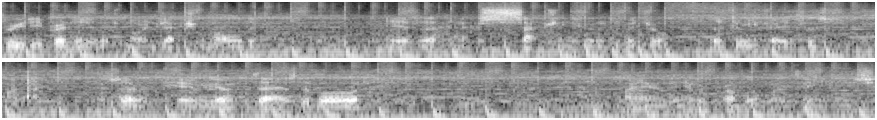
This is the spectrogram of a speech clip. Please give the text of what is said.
3D printed. It looks more injection molded. He is a, an exceptionally good individual at doing cases. So here we go. There's the board. My only other problem with these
